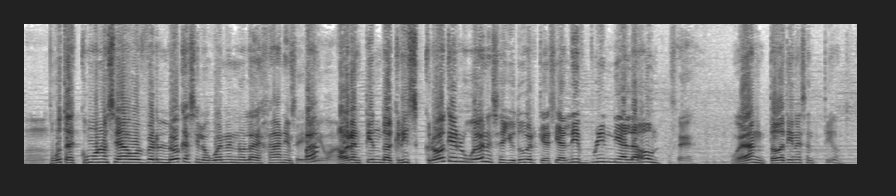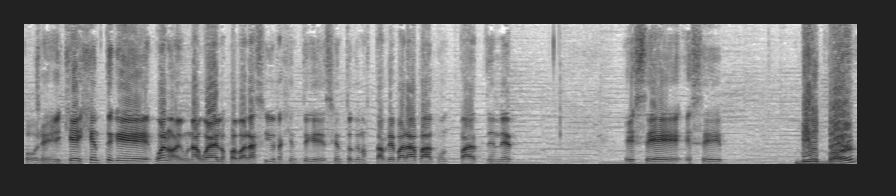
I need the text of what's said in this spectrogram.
Mm. Puta, ¿cómo no se va a volver loca si los weones no la dejaban en Sí, paz? Ahora entiendo a Chris Crocker, weón, ese youtuber que decía, leave Britney alone. Sí. Weón, todo tiene sentido. Sí, Pobre. es que hay gente que, bueno, hay una weá de los paparazzi y otra gente que siento que no está preparada para tener ese, ese Bill Burr,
